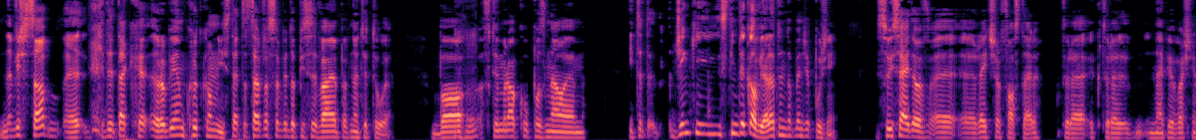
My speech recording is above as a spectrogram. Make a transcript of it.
No wiesz co, e, kiedy tak robiłem krótką listę, to cały czas sobie dopisywałem pewne tytuły. Bo mhm. w tym roku poznałem i to, to dzięki Steam Deckowi, ale o tym to będzie później. Suicide of e, Rachel Foster, które, które najpierw właśnie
